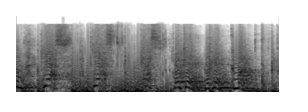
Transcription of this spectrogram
come. Yes, yes, yes. Okay, okay, come on.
